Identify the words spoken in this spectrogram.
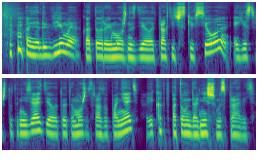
Моя любимая, в которой можно сделать практически все. Если что-то нельзя сделать, то это можно сразу понять и как-то потом в дальнейшем исправить.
